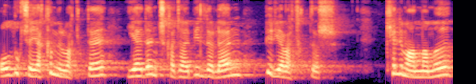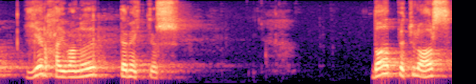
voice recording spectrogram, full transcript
oldukça yakın bir vakitte yerden çıkacağı bildirilen bir yaratıktır. Kelime anlamı yer hayvanı demektir. Dabbetül arz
